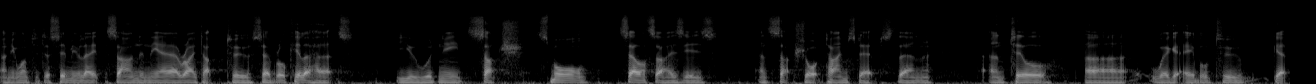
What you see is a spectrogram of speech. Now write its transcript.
and you wanted to simulate the sound in the air right up to several kilohertz, you would need such small cell sizes and such short time steps, then until uh, we're able to get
